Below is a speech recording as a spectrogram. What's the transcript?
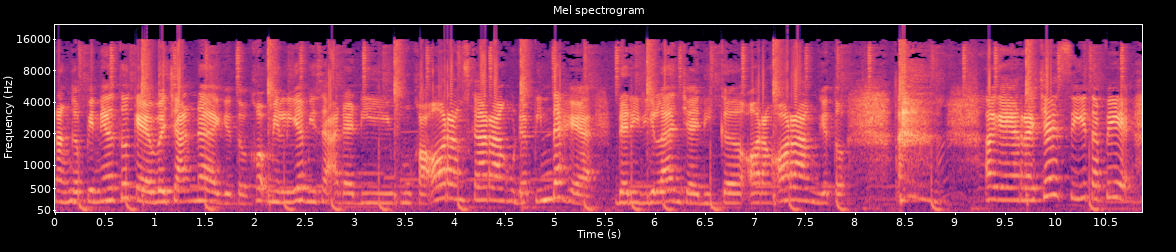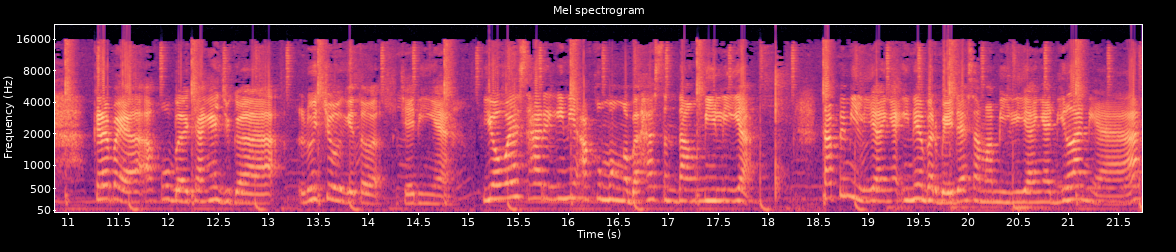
nanggepinnya tuh kayak bercanda gitu. Kok Milia bisa ada di muka orang sekarang? Udah pindah ya dari Dilan jadi ke orang-orang gitu. Oke, receh sih, tapi kenapa ya? Aku bacanya juga lucu gitu jadinya. Yo wes, hari ini aku mau ngebahas tentang Milia. Tapi Milianya ini berbeda sama Milianya Dilan ya.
